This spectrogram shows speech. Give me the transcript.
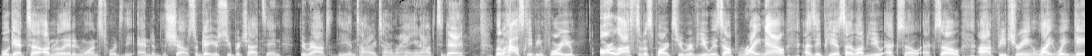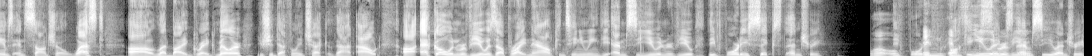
we'll get to unrelated ones towards the end of the show. So get your super chats in throughout the entire time we're hanging out today. Little housekeeping for you. Our Last of Us Part 2 review is up right now as a PS I Love You XOXO, uh, featuring Lightweight Games and Sancho West uh, led by Greg Miller. You should definitely check that out. Uh, Echo in review is up right now, continuing the MCU in review, the 46th entry. Whoa. The 40 In fucking MCU in review? MCU entry.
